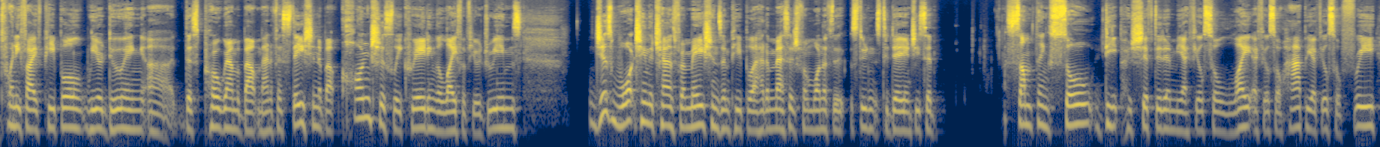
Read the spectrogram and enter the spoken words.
25 people. We are doing uh, this program about manifestation, about consciously creating the life of your dreams. Just watching the transformations in people. I had a message from one of the students today, and she said, Something so deep has shifted in me. I feel so light. I feel so happy. I feel so free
